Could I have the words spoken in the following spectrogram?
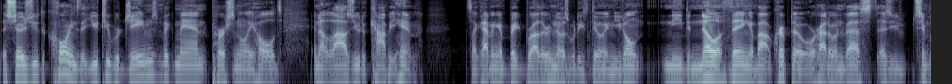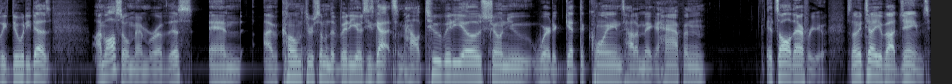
that shows you the coins that YouTuber James McMahon personally holds and allows you to copy him. It's like having a big brother who knows what he's doing. You don't need to know a thing about crypto or how to invest as you simply do what he does. I'm also a member of this and I've combed through some of the videos. He's got some how to videos showing you where to get the coins, how to make it happen. It's all there for you. So let me tell you about James.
